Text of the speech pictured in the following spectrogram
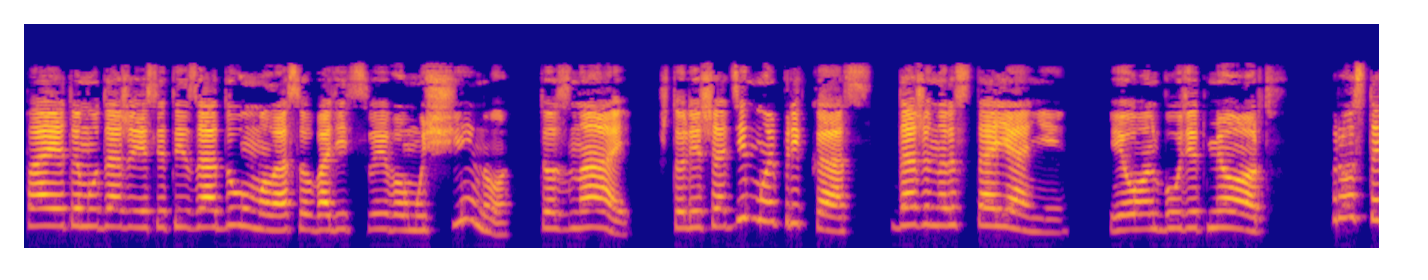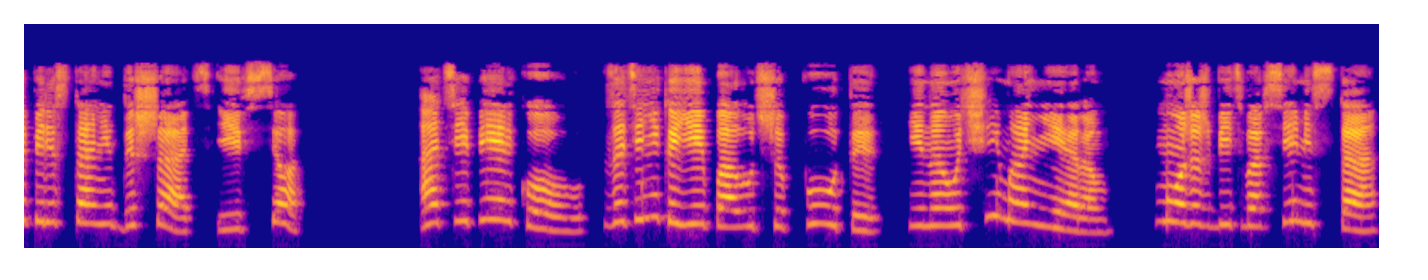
Поэтому даже если ты задумала освободить своего мужчину, то знай, что лишь один мой приказ, даже на расстоянии, и он будет мертв. Просто перестанет дышать, и все. А теперь, Коул, затяни-ка ей получше путы и научи манерам. Можешь бить во все места,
